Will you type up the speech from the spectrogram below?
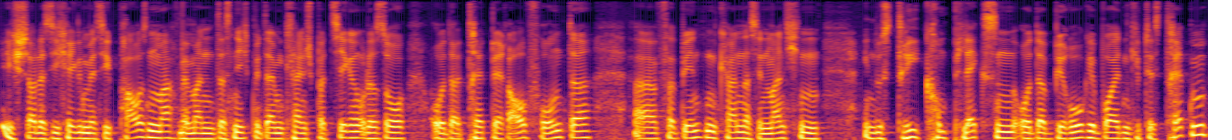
ich schaue, dass ich regelmäßig Pausen mache. Wenn man das nicht mit einem kleinen Spaziergang oder so oder Treppe rauf, runter äh, verbinden kann, also in manchen Industriekomplexen oder Bürogebäuden gibt es Treppen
